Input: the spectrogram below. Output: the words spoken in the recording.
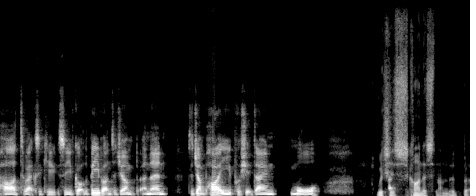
hard to execute. So you've got the B button to jump, and then to jump higher, you push it down more. Which is kind of standard, but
